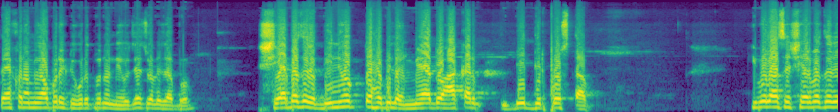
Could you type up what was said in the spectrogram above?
তো এখন আমি অপর একটি গুরুত্বপূর্ণ নিউজে চলে যাব। শেয়ার বাজারে বিনিয়োগ তহবিলের মেয়াদ ও আকার বৃদ্ধির প্রস্তাব। কি বলা আছে? শেয়ার বাজারে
